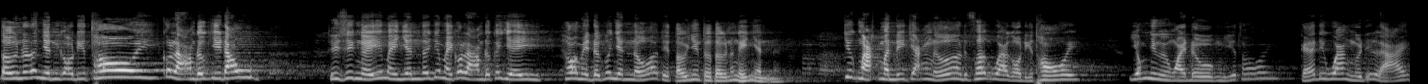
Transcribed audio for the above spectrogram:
Từ nó nó nhìn rồi thì thôi, có làm được gì đâu thì suy nghĩ mày nhìn thôi chứ mày có làm được cái gì? Thôi mày đừng có nhìn nữa. Thì tự nhiên từ từ nó nghĩ nhìn. Trước mặt mình đi chăng nữa thì phớt qua rồi thì thôi. Giống như người ngoài đường vậy thôi. Kẻ đi qua người đi lại.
